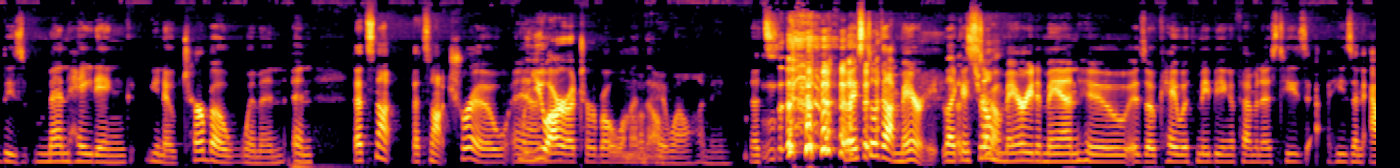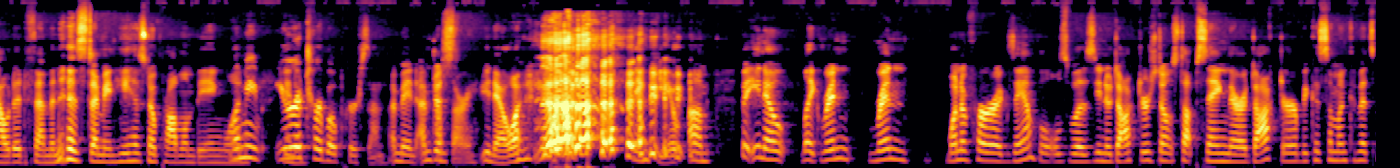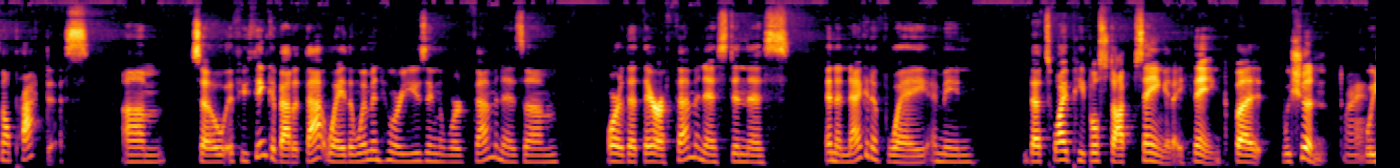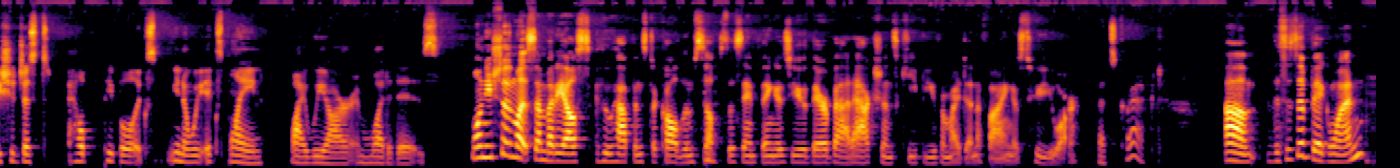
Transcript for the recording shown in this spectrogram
these men hating, you know, turbo women and that's not that's not true. And Well, you are a turbo woman, Okay, though. Okay, well, I mean, that's but I still got married. Like I still true. married a man who is okay with me being a feminist. He's he's an outed feminist. I mean, he has no problem being one. Let me. you You're know. a turbo person. I mean, I'm just sorry. You know, I'm, thank you. Um, but you know, like Rin, Rin, one of her examples was, you know, doctors don't stop saying they're a doctor because someone commits malpractice. Um, so if you think about it that way, the women who are using the word feminism or that they're a feminist in this in a negative way, I mean, that's why people stopped saying it. I think, but we shouldn't. Right. We should just help people, ex- you know, we explain why we are and what it is. Well, and you shouldn't let somebody else who happens to call themselves the same thing as you, their bad actions, keep you from identifying as who you are. That's correct. Um, this is a big one.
